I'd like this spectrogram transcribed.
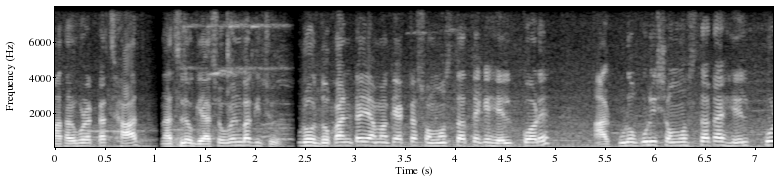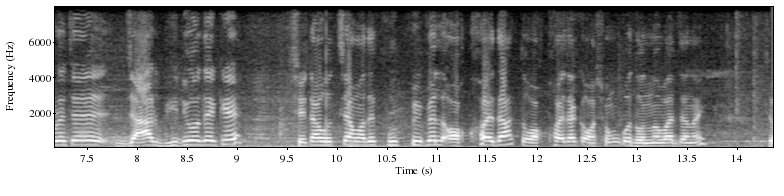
মাথার উপর একটা ছাদ, না ছিল গ্যাস ওভেন বা কিছু। পুরো দোকানটাই আমাকে একটা সংস্থা থেকে হেল্প করে, আর পুরোপুরি সংস্থাটা হেল্প করেছে যার ভিডিও দেখে সেটা হচ্ছে আমাদের ফুড পিপল অক্ষয়দা। তো অক্ষয়দাকে অসংখ্য ধন্যবাদ জানাই যে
